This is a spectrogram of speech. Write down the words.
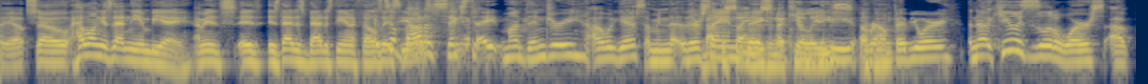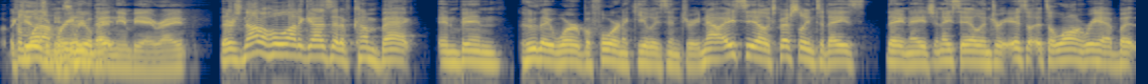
ACL. Yep. So how long is that in the NBA? I mean, it's is, is that as bad as the NFL's ACL? It's ACLs? about a six to eight month injury, I would guess. I mean, they're the saying same they as an expect to be Achilles, I around. February. No, Achilles is a little worse. Uh, from Achilles what I'm is reading, real they- bad in the NBA, right? there's not a whole lot of guys that have come back and been who they were before an Achilles injury. Now ACL, especially in today's day and age, an ACL injury is a, it's a long rehab, but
